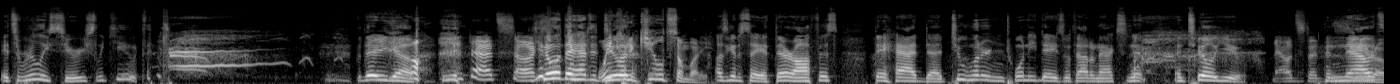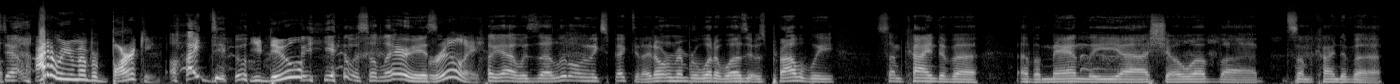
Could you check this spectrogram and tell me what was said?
It's really seriously cute. but there you go. that sucks. You know what they had to we do? could It, have killed somebody. I was going to say at their office, they had uh, 220 days without an accident until you. Now it's down to Now zero. it's down- I don't remember barking. Oh, I do. You do? yeah, it was hilarious. really? Oh yeah, it was a little unexpected. I don't remember what it was. It was probably some kind of a of a manly uh, show of uh, some kind of a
